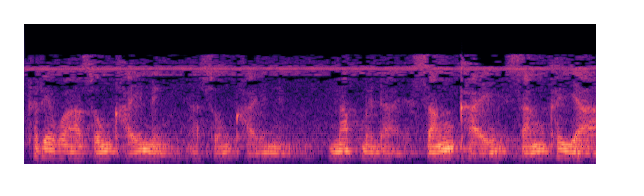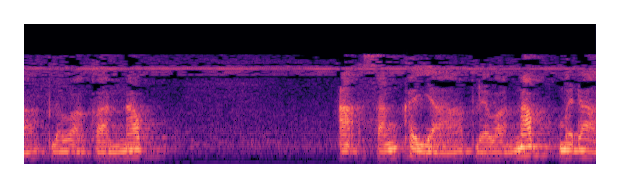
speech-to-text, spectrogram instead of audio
เขาเรียกว่าอสงไขยหนึ่งอสงไขยหนึ่งนับไม่ได้ สังไขสังขยาแปลว่าการนับ อสังขยาแปลว่า นับไม่ได้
